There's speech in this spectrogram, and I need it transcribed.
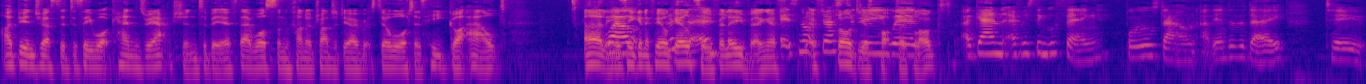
I'd be interested to see what Ken's reaction to be if there was some kind of tragedy over at Stillwaters. He got out early. Is he going to feel listen, guilty for leaving if, it's not if just Claudius to do popped her with clogs? again every single thing boils down at the end of the day to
